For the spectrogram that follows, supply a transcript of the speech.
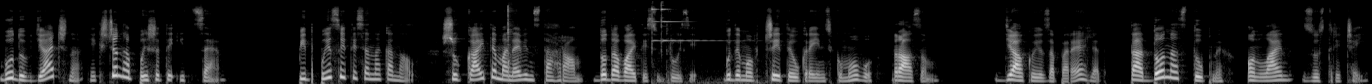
Буду вдячна, якщо напишете і це. Підписуйтеся на канал, шукайте мене в інстаграм, додавайтесь в друзі. Будемо вчити українську мову разом. Дякую за перегляд та до наступних онлайн зустрічей!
